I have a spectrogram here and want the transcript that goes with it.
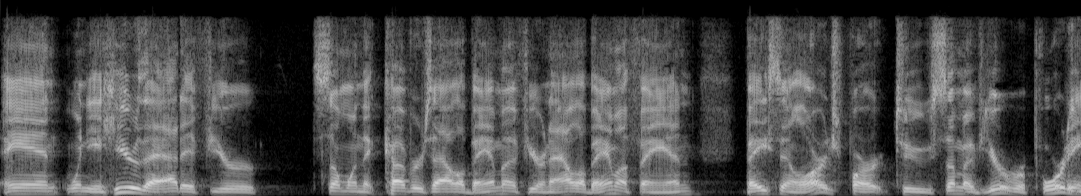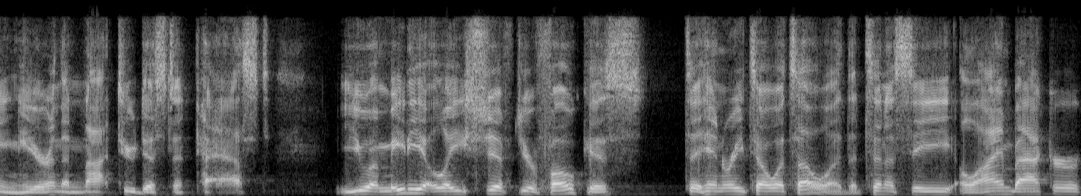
And when you hear that, if you're someone that covers Alabama, if you're an Alabama fan, based in large part to some of your reporting here in the not too distant past, you immediately shift your focus to Henry To'oTo'o, the Tennessee linebacker,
